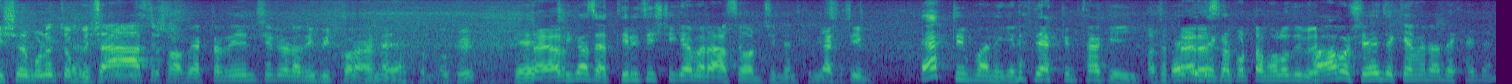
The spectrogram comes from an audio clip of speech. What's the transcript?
বিশের মনে চব্বিশ যা আছে সব একটা রেঞ্জ সেটা ওটা রিপিট করা হয় না এখন। ওকে ঠিক আছে থ্রি সিক্সটি ক্যামেরা আছে অরিজিনাল থ্রি অ্যাক্টিভ অ্যাক্টিভ মানে কি? এটা অ্যাক্টিভ থাকেই। আচ্ছা টায়ারের সাপোর্টটা ভালো দিবে? হ্যাঁ, অবশ্যই এই যে ক্যামেরা দেখাই দেন।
